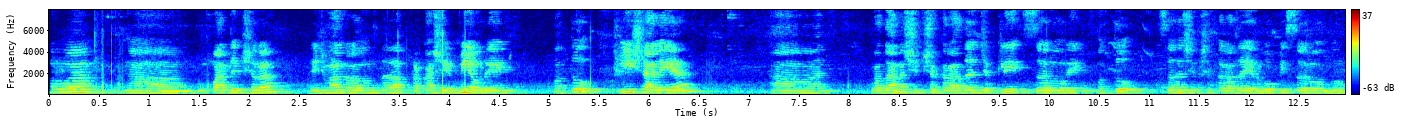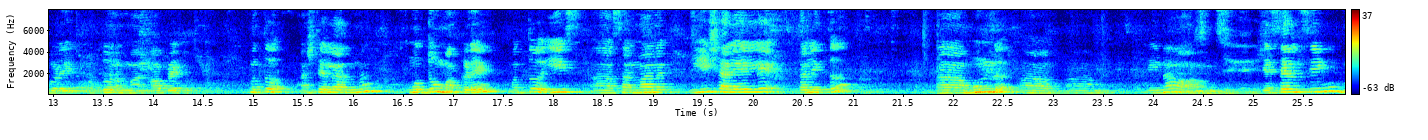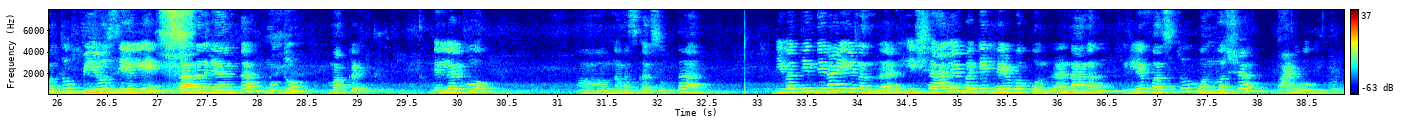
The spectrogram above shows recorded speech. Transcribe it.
ಪೂರ್ವ ಉಪಾಧ್ಯಕ್ಷರ, ಯಜಮಾನರಾದಂತಹ ಪ್ರಕಾಶ್ ಎಮ್ಮಿ ಅವರೇ ಮತ್ತು ಈ ಶಾಲೆಯ ಪ್ರಧಾನ ಶಿಕ್ಷಕರಾದ ಜಕ್ಲಿ ಸರ್ ಅವರೇ ಮತ್ತು ಸಹ ಶಿಕ್ಷಕರಾದ ಯರಗುಪ್ಪಿ ಸರ್ ಗುರುಗಳೇ ಮತ್ತು ನಮ್ಮ ಆಪರೇಟರ್ ಮತ್ತು ಅಷ್ಟೆಲ್ಲ ಅದನ್ನ ಮುದ್ದು ಮಕ್ಕಳೇ ಮತ್ತು ಈ ಸನ್ಮಾನ, ಈ ಶಾಲೆಯಲ್ಲೇ ಕಲಿತು ಮುಂದೆ ಏನು, ಎಸ್ ಎಲ್ ಸಿ ಮತ್ತು ಪಿ ಯು ಸಿಯಲ್ಲಿ ಸಾಧನೆಗೆ ಅಂತ ಮುದ್ದು ಮಕ್ಕಳು ಎಲ್ಲರಿಗೂ ನಮಸ್ಕಾರ ನಮಸ್ಕರಿಸುತ್ತಾ ಇವತ್ತಿನ ದಿನ ಏನಂದ್ರೆ, ಈ ಶಾಲೆ ಬಗ್ಗೆ ಹೇಳಬೇಕು ಅಂದ್ರೆ ನಾನು ಇಲ್ಲೇ ಫಸ್ಟ್ ಒಂದು ವರ್ಷ ಮಾಡಿ ಹೋಗಿದ್ದೆ.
